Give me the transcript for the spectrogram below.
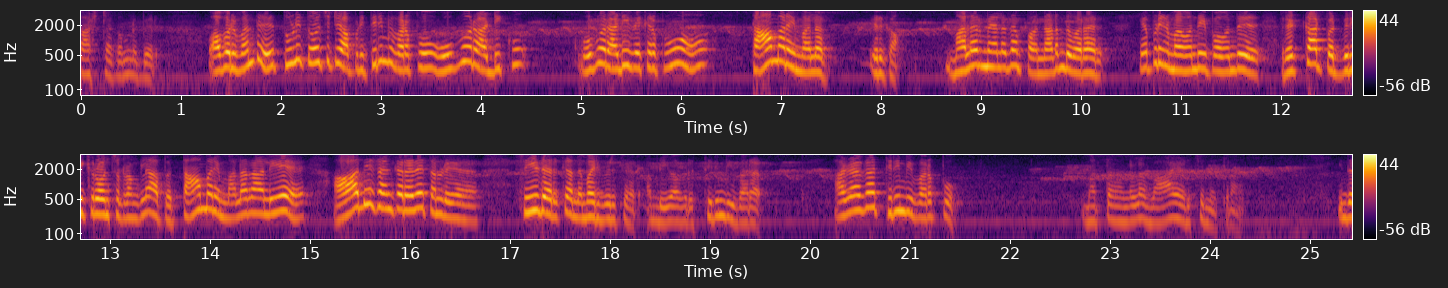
காஷ்டகம்னு பேர். அவர் வந்து துணி துவைச்சிட்டு அப்படி திரும்பி வரப்போ ஒவ்வொரு அடிக்கும் ஒவ்வொரு அடி வைக்கிறப்பவும் தாமரை மலர் இருக்கான் மலர் மேலே தான் இப்போ நடந்து வராரு. எப்படி நம்ம வந்து இப்போ வந்து ரெட் கார்பெட் விரிக்கிறோம்னு சொல்கிறாங்களே அப்போ தாமரை மலராலேயே ஆதிசங்கரரே தன்னுடைய சீடருக்கு அந்த மாதிரி விரிச்சார். அப்படி அவர் திரும்பி வரார். அழகாக திரும்பி வரப்போ மற்றவங்களாம் வாயடிச்சு நிற்கிறாங்க இந்த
